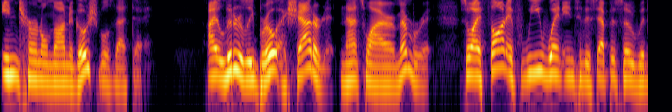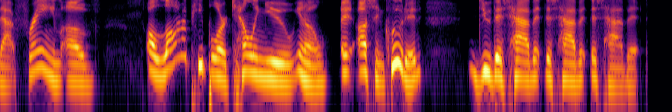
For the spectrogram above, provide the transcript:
internal non-negotiables that day I literally broke, I shattered it. And that's why I remember it. So I thought if we went into this episode with that frame of a lot of people are telling you, you know, eh, us included, do this habit, this habit, this habit.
